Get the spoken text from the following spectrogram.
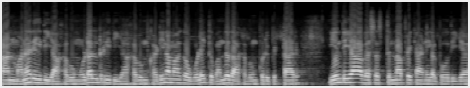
தான் மன ரீதியாகவும் உடல் ரீதியாகவும் கடினமாக உழைத்து வந்ததாகவும் குறிப்பிட்டார். இந்தியா வெர்சஸ் தென்னாப்பிரிக்கா அணிகள் போதிய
